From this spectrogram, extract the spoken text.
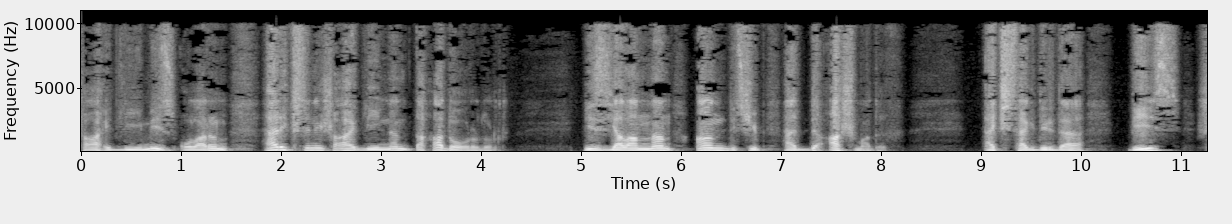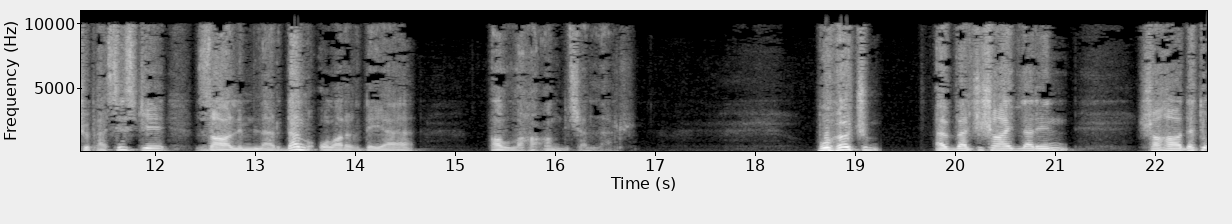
şahidliyimiz onların hər ikisinin şahidliyindən daha doğrudur. Biz yalandan and içib həddi aşmadıq. Əks təqdirdə biz şübhəsiz ki, zalimlərdən olarıq deyə Allaha and içərlər. Bu hökm əvvəlki şahidlərin şahadəti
